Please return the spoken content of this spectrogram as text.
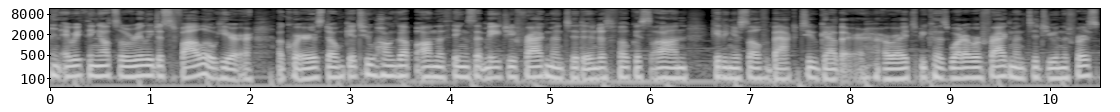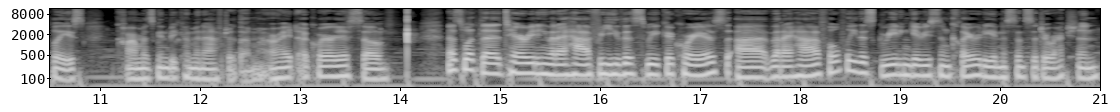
and everything else will really just follow here. Aquarius don't get too hung up on the things that made you fragmented and just focus on getting yourself back together all right? Because whatever fragmented you in the first place karma's gonna be coming after them all right aquarius? So that's what the tarot reading that I have for you this week, Aquarius, uh, that I have. Hopefully this reading gave you some clarity and a sense of direction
